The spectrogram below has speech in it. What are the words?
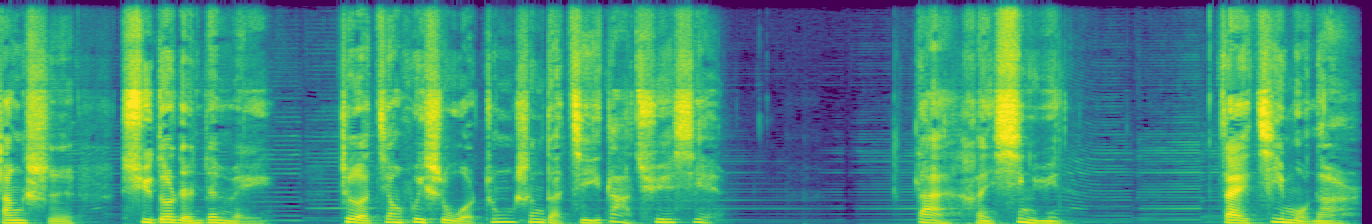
当时，许多人认为，这将会是我终生的极大缺陷。但很幸运，在继母那儿，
